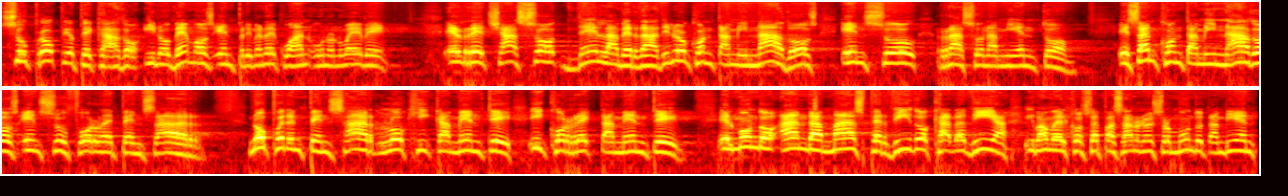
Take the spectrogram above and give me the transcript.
su propio pecado y lo vemos en 1 Juan 1.9. El rechazo de la verdad y luego contaminados en su razonamiento. Están contaminados en su forma de pensar. No pueden pensar lógicamente y correctamente el mundo anda más perdido cada día y vamos a ver cosas pasando en nuestro mundo también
